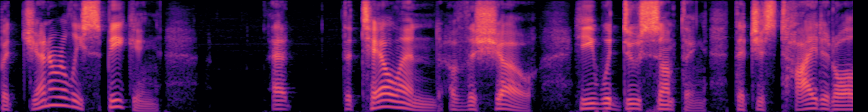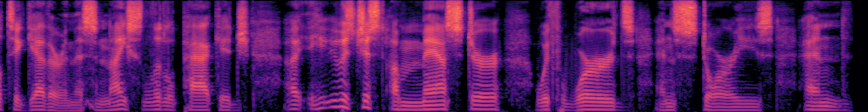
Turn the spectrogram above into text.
but generally speaking, at the tail end of the show, he would do something that just tied it all together in this nice little package. Uh, he was just a master with words and stories. And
